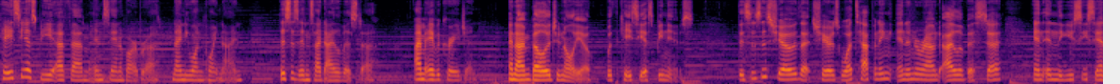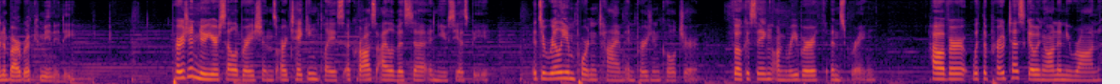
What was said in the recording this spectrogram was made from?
KCSB FM in Santa Barbara, 91.9. This is Inside Isla Vista. I'm Ava Kuredjian. And I'm Bella Genolio with KCSB News. This is a show that shares what's happening in and around Isla Vista and in the UC Santa Barbara community. Persian New Year celebrations are taking place across Isla Vista and UCSB. It's a really important time in Persian culture, focusing on rebirth and spring. However, with the protests going on in Iran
